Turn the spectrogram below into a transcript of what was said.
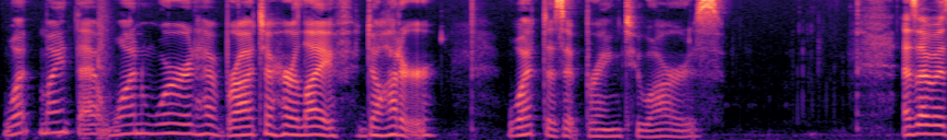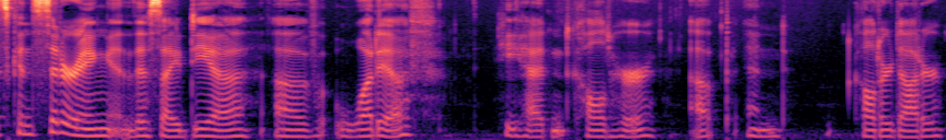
What might that one word have brought to her life? Daughter. What does it bring to ours? As I was considering this idea of what if he hadn't called her up and called her daughter,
